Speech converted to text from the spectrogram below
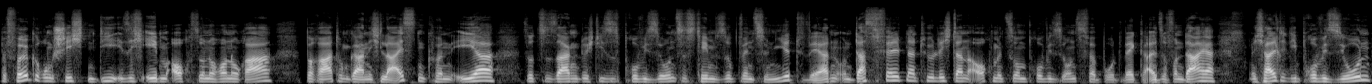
Bevölkerungsschichten, die sich eben auch so eine Honorarberatung gar nicht leisten können, eher sozusagen durch dieses Provisionssystem subventioniert werden. Und das fällt natürlich dann auch mit so einem Provisionsverbot weg. Also von daher, ich halte die Provision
